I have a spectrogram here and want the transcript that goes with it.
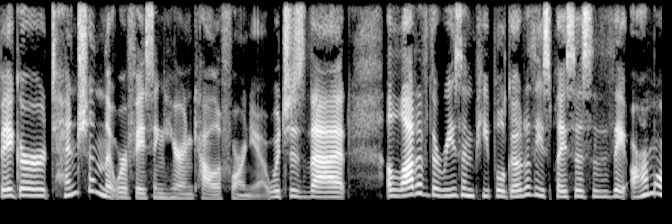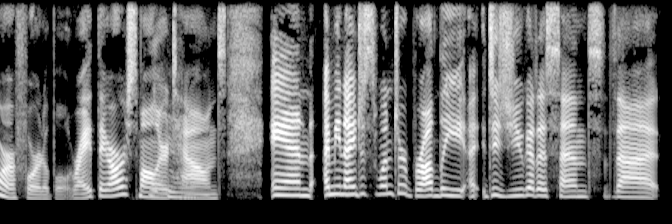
bigger tension that we're facing here in California, which is that a lot of the reason people go to these places is that they are more affordable, right? They are smaller mm-hmm. towns. And I mean, I just wonder broadly uh, did you get a sense that,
